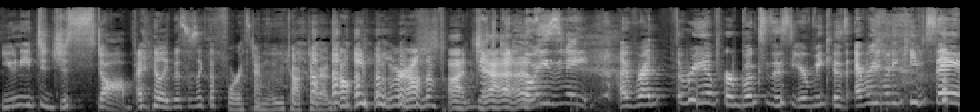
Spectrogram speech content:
you need to just stop. I feel like this is like the fourth time we've talked about Colleen Hoover on the Just podcast. annoys me. I've read three of her books this year because everybody keeps saying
